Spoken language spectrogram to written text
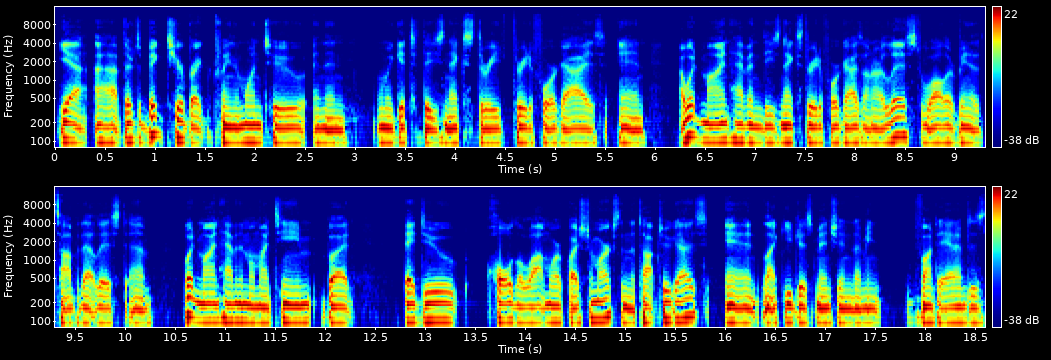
Yeah, uh, there's a big tier break between the one, two, and then when we get to these next three, three to four guys, and I wouldn't mind having these next three to four guys on our list. Waller being at the top of that list, um, wouldn't mind having them on my team, but they do hold a lot more question marks than the top two guys. And like you just mentioned, I mean, Davante Adams is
